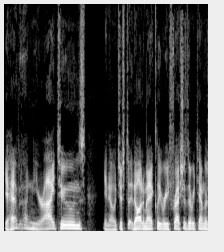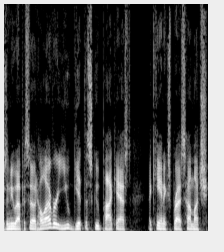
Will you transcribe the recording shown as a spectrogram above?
you have it on your iTunes. You know, it just it automatically refreshes every time there's a new episode. However, you get the Scoop podcast, I can't express how much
